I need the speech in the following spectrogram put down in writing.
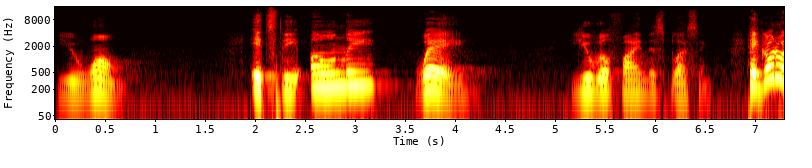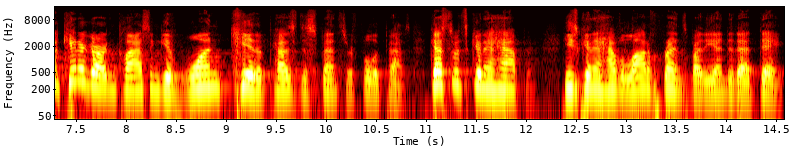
you won't. It's the only way you will find this blessing. Hey, go to a kindergarten class and give one kid a Pez dispenser full of Pez. Guess what's going to happen? He's going to have a lot of friends by the end of that day.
